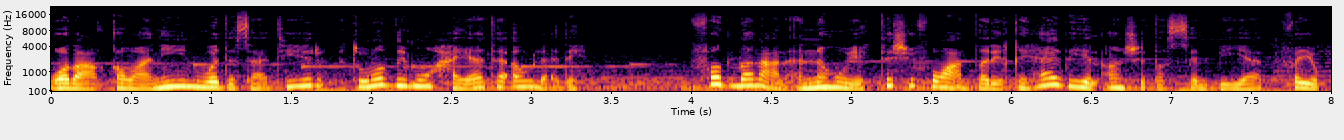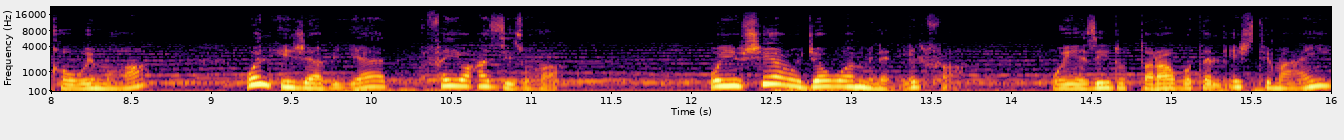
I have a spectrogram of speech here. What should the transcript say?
وضع قوانين ودساتير تنظم حياة أولاده. فضلا عن أنه يكتشف عن طريق هذه الأنشطة السلبيات فيقومها والإيجابيات فيعززها. ويشيع جوا من الإلفة ويزيد الترابط الاجتماعي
